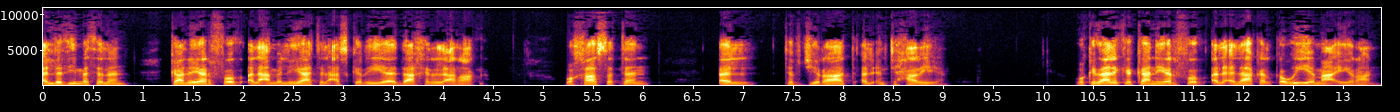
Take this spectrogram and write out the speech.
الذي مثلا كان يرفض العمليات العسكرية داخل العراق. وخاصة التفجيرات الانتحارية. وكذلك كان يرفض العلاقة القوية مع إيران.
